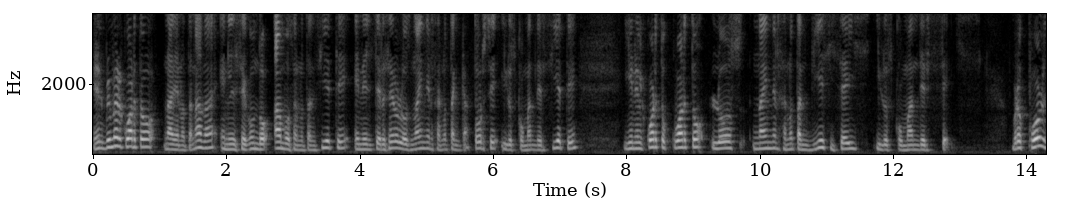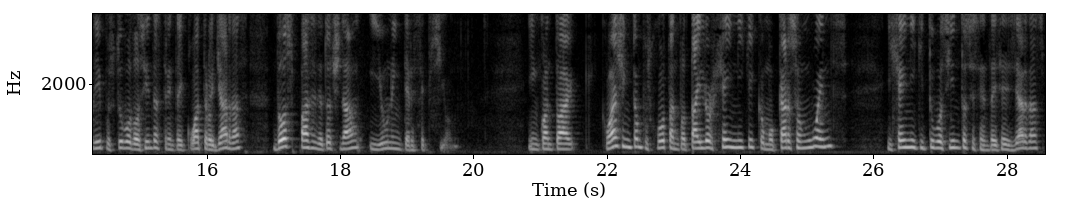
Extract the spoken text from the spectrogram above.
En el primer cuarto nadie anota nada, en el segundo ambos anotan 7, en el tercero los Niners anotan 14 y los Commanders 7, y en el cuarto cuarto los Niners anotan 16 y los Commanders 6. Brock Purdy pues tuvo 234 yardas, dos pases de touchdown y una intercepción. Y en cuanto a Washington, pues jugó tanto Tyler Heineke como Carson Wentz. Y Heineke tuvo 166 yardas,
